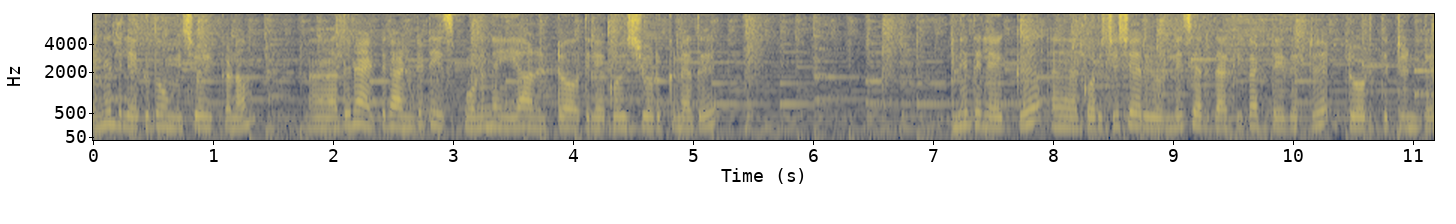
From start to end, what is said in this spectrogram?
ഇനി ഇതിലേക്ക് തോമിച്ച് ഒഴിക്കണം. അതിനായിട്ട് രണ്ട് ടീസ്പൂൺ നെയ്യാണ് കേട്ടോ അതിലേക്ക് ഒഴിച്ചു കൊടുക്കുന്നത്. ഇനി ഇതിലേക്ക് കുറച്ച് ചെറിയുള്ളി ചെറുതാക്കി കട്ട് ചെയ്തിട്ട് ഇട്ട് കൊടുത്തിട്ടുണ്ട്.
